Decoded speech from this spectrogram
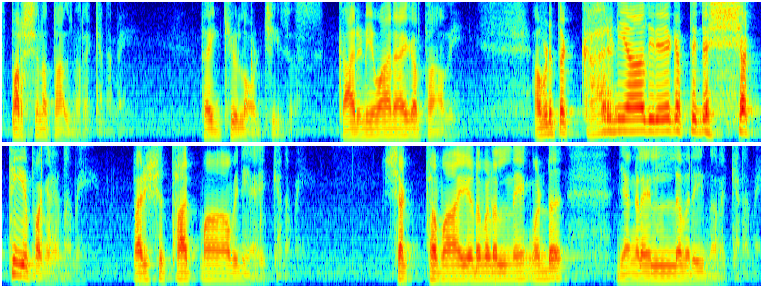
സ്പർശനത്താൽ നിറയ്ക്കണമേ. താങ്ക് യു ലോഡ് ജീസസ് കാരുണ്യവാനായ കർത്താവേ അവിടുത്തെ കാരുണ്യാതിരേകത്തിന്റെ ശക്തിയെ പകരണമേ. പരിശുദ്ധാത്മാവിനെ അയക്കണമേ. ശക്തമായ ഇടപെടലിനെ കൊണ്ട് ഞങ്ങളെല്ലാവരെയും നിറയ്ക്കണമേ.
